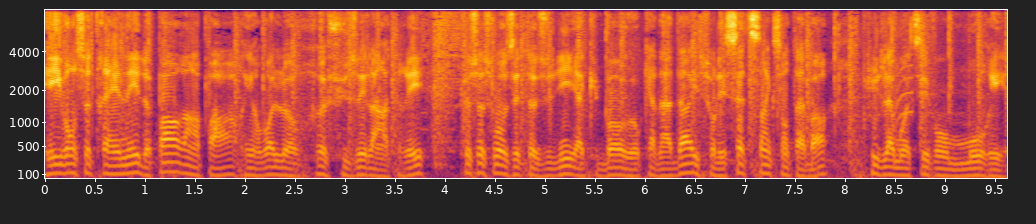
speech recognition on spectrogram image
et ils vont se traîner de port en port et on va leur refuser l'entrée, que ce soit aux États-Unis, à Cuba ou au Canada. Et sur les 700 qui sont à bord, plus de la moitié vont mourir.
